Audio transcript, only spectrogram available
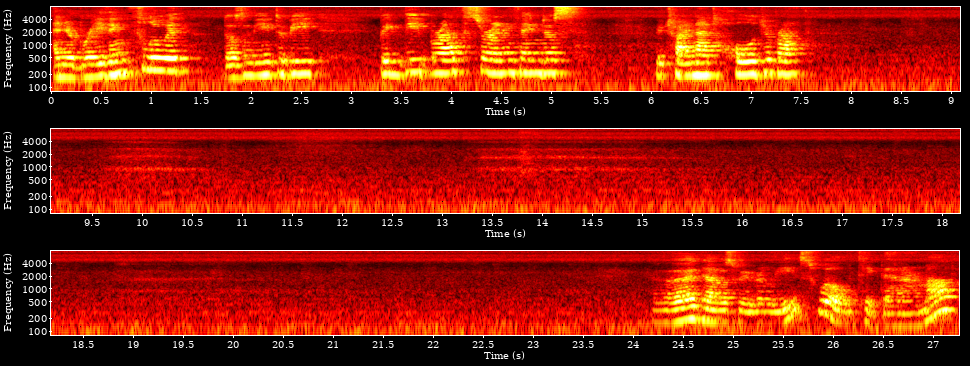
And you're breathing fluid. Doesn't need to be big deep breaths or anything. Just we try not to hold your breath. Good, now as we release, we'll take that arm off,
